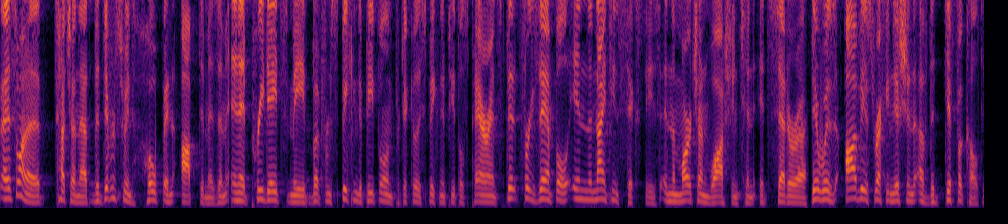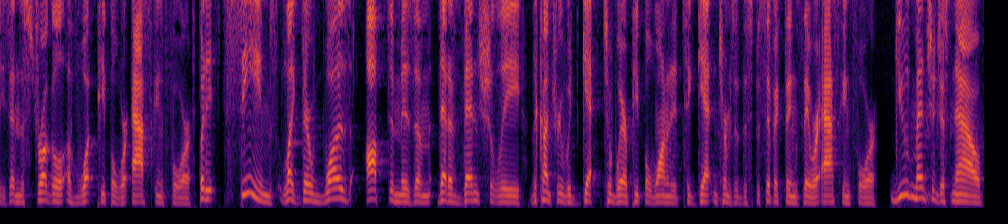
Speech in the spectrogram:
I just want to touch on that the difference between hope and optimism. And it predates me, but from speaking to people and particularly speaking to people's parents, that, for example, in the 1960s, in the March on Washington, etc., there was obvious recognition of the difficulties and the struggle of what people were asking for. But it seems like there was optimism that eventually the country would get to where people wanted it to get in terms of the specific things they were asking for. You mentioned just now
